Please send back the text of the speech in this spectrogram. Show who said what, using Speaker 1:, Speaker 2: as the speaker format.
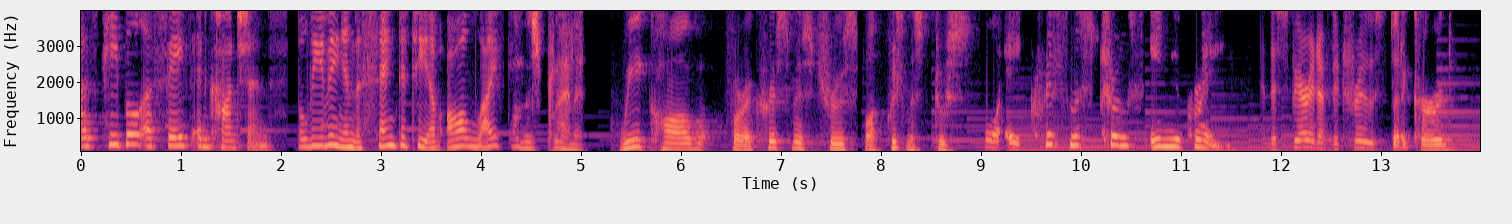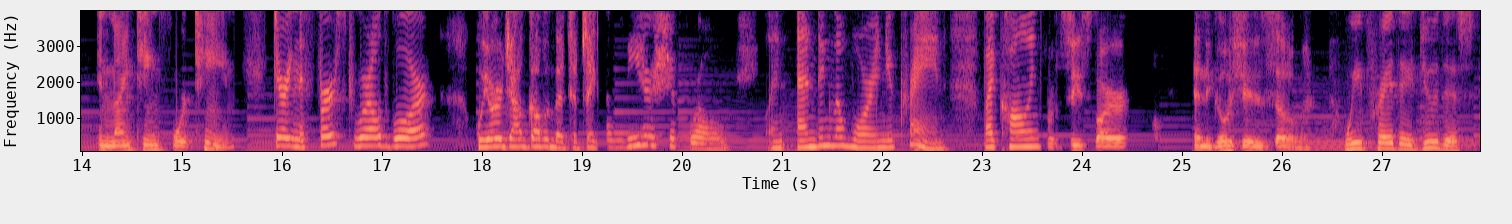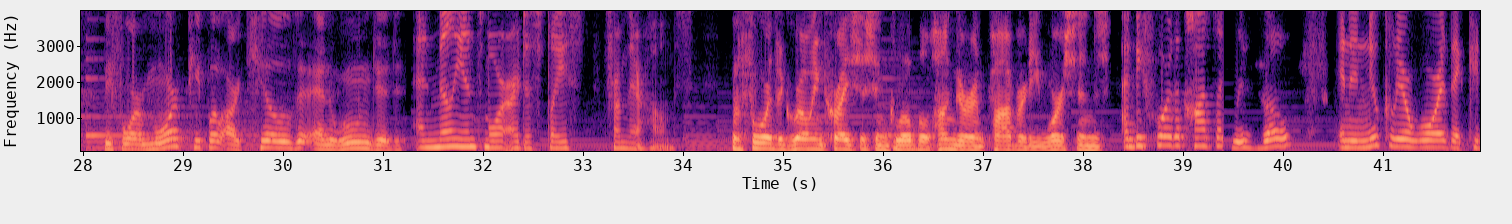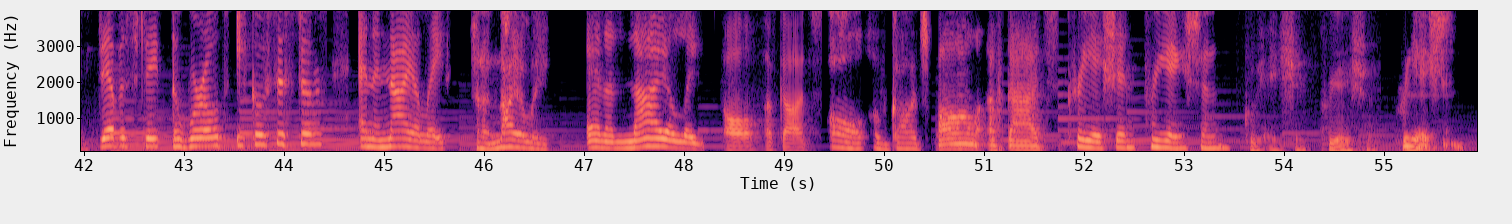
Speaker 1: as people of faith and conscience,
Speaker 2: believing in the sanctity of all life
Speaker 3: on this planet.
Speaker 4: We call for a Christmas truce.
Speaker 5: For Christmas truce.
Speaker 6: For a Christmas truce in Ukraine.
Speaker 7: And the spirit of the truce
Speaker 8: that occurred in 1914.
Speaker 1: During the First World War,
Speaker 3: we urge our government to take
Speaker 9: a leadership role
Speaker 2: in ending the war in Ukraine by calling
Speaker 10: for a ceasefire and negotiated settlement.
Speaker 4: We pray they do this before more people are killed and wounded.
Speaker 2: And millions more are displaced from their homes.
Speaker 11: Before the growing crisis in global hunger and poverty worsens,
Speaker 1: and before the conflict
Speaker 6: results
Speaker 9: in a nuclear war that could devastate
Speaker 1: the world's ecosystems and annihilate.
Speaker 3: And annihilate
Speaker 6: and annihilate
Speaker 7: all of God's
Speaker 3: all of God's
Speaker 6: all of God's
Speaker 1: creation.
Speaker 9: Creation.
Speaker 5: creation.
Speaker 4: Creation.
Speaker 6: Creation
